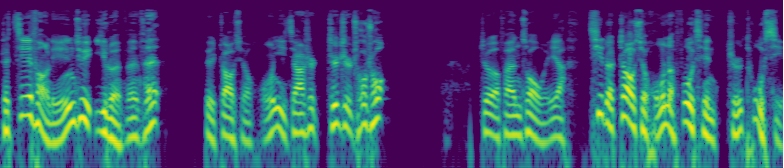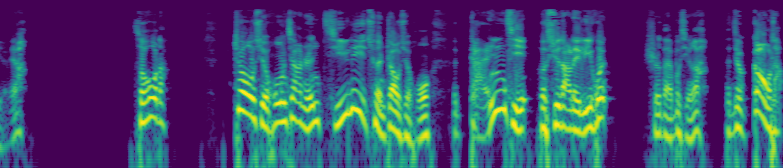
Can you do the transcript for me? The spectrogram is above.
这街坊邻居议论纷纷，对赵雪红一家是指指戳戳。这番作为啊，气得赵雪红的父亲直吐血呀。此后呢，赵雪红家人极力劝赵雪红赶紧和徐大磊离婚，实在不行啊，那就告他。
